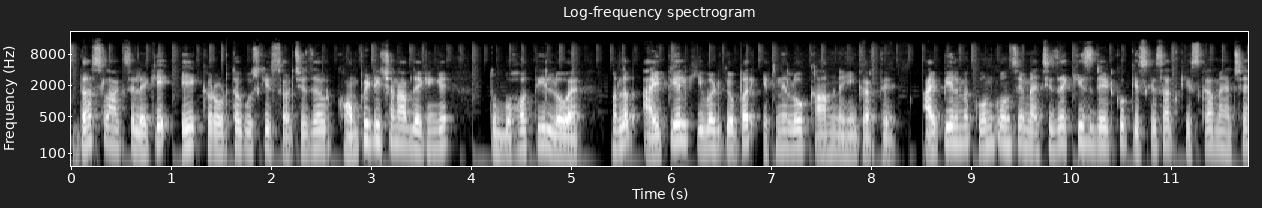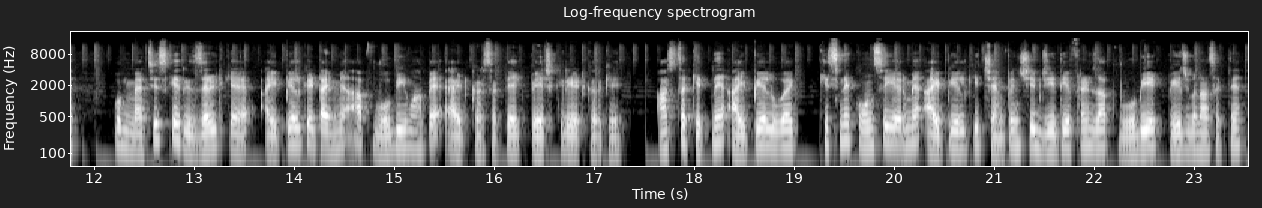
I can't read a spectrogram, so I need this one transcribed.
दस लाख से लेके एक करोड़ तक उसकी सर्चेज है और कंपटीशन आप देखेंगे तो बहुत ही लो है। मतलब आई कीवर्ड के ऊपर इतने लोग काम नहीं करते। आईपीएल में कौन कौन से मैचेस है, किस डेट को किसके साथ किसका मैच है और मैचेस के रिज़ल्ट क्या है? आईपीएल के टाइम में आप वो भी वहाँ पे ऐड कर सकते हैं, एक पेज क्रिएट करके। आज तक कितने आई हुआ है? किसने कौन से ईयर में आईपीएल की चैंपियनशिप जीती है? फ्रेंड्स आप वो भी एक पेज बना सकते हैं।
